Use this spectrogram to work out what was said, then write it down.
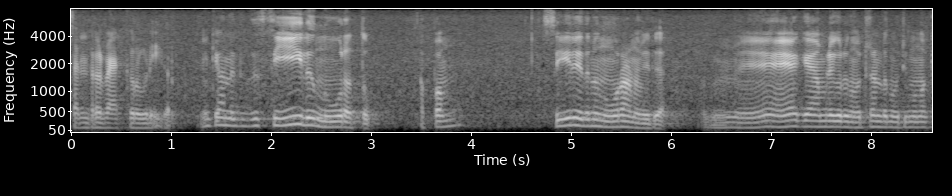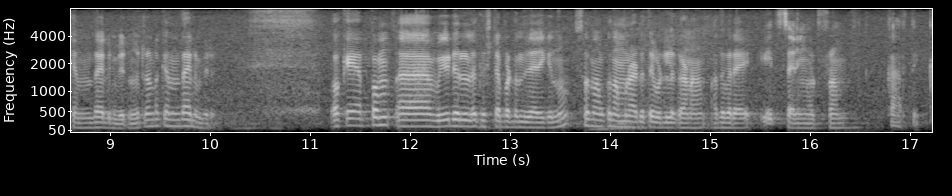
സെൻട്രൽ ബാക്ക് റൂഡീകർ എനിക്ക് വന്നിട്ട് ഇത് സീൽ നൂറെത്തും. അപ്പം സീൽ ഇതിന് നൂറാണ് വരിക. ഏ ക്യാമ്പിലേക്ക് ഒരു നൂറ്റി രണ്ട് നൂറ്റി മൂന്നൊക്കെ എന്തായാലും വരും. നൂറ്റി രണ്ടൊക്കെ എന്തായാലും വരും. ഓക്കെ അപ്പം വീഡിയോയിലൊക്കെ ഇഷ്ടപ്പെട്ടെന്ന് വിചാരിക്കുന്നു. സോ നമുക്ക് നമ്മുടെ അടുത്ത വീഡിയോയിൽ കാണാം. അതുവരെ it signing out from Karthik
